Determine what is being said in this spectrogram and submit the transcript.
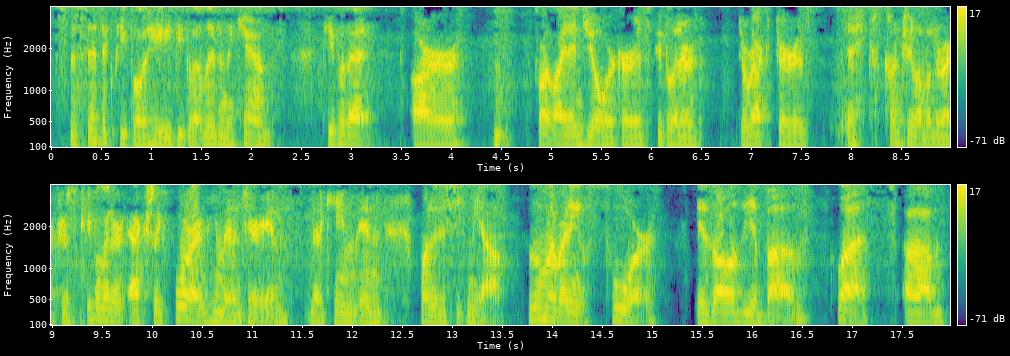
specific people in Haiti, people that live in the camps, people that are frontline NGO workers, people that are directors, eh, country level directors, people that are actually foreign humanitarians that came and wanted to seek me out. Who am I writing it for? Is all of the above plus um,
